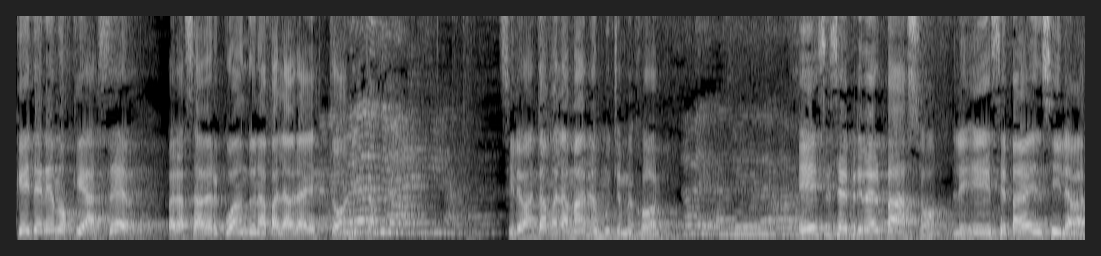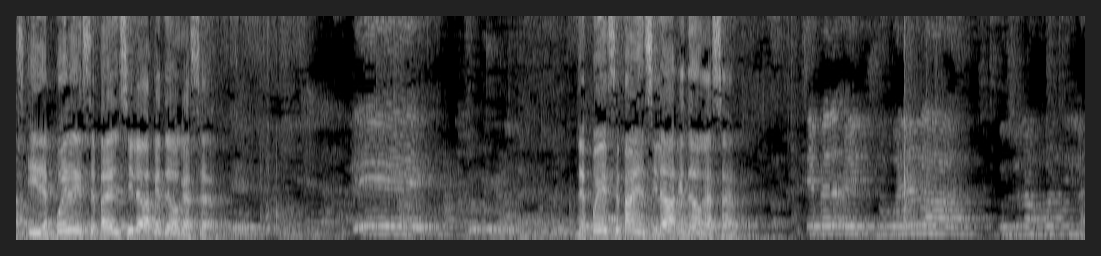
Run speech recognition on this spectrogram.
¿Qué tenemos que hacer para saber cuándo una palabra es tónica? Si levantamos la mano es mucho mejor. Ese es el primer paso, eh, separar en sílabas. Y después de separar en sílabas, ¿qué tengo que hacer? Eh, Después de separar en sílabas, ¿qué tengo que hacer? separa- eh, suponer la que suena fuerte y la.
